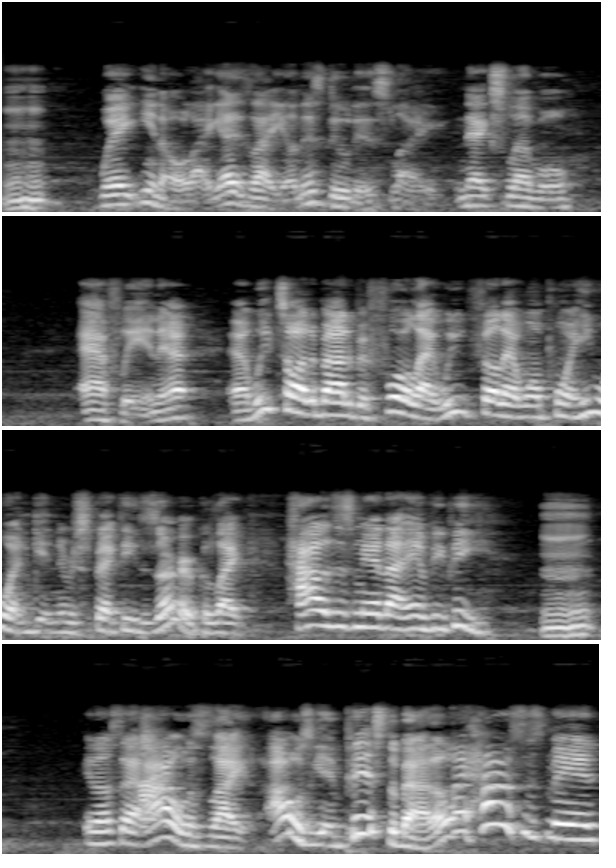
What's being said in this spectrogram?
Mm-hmm. Wait, you know, like it's like yo, this dude is like next level athlete, and that, and we talked about it before. Like we felt at one point he wasn't getting the respect he deserved because like how is this man not MVP? Mm-hmm. You know what I'm saying? I was like, I was getting pissed about it. I'm like, how is this man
